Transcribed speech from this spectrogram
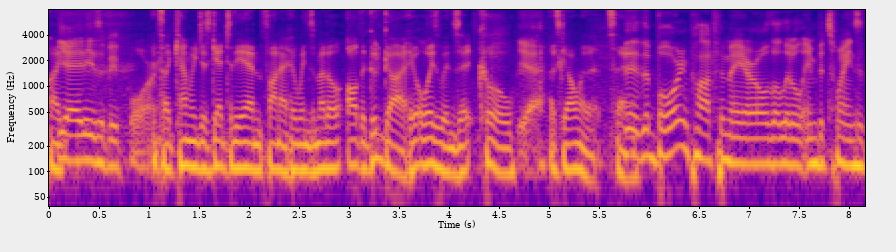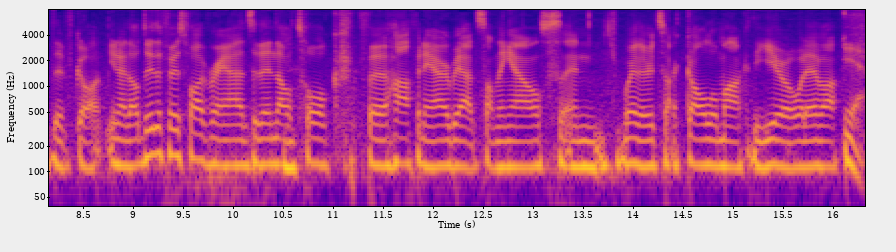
like, yeah. It is a bit boring. it's like, can we just get to the end, find out who wins the medal? Oh, the good guy who always wins it. Cool. Yeah. let's get on with it. So the, the boring part for me are all the little in betweens that they've got. You know, they'll do the first five rounds and then they'll mm. talk for half an hour about something else and whether it's like goal or mark of the year or whatever. Yeah.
